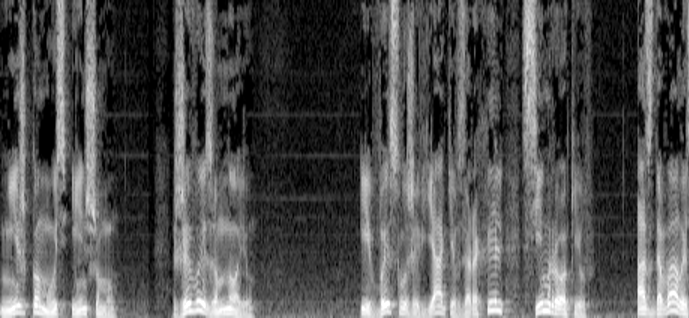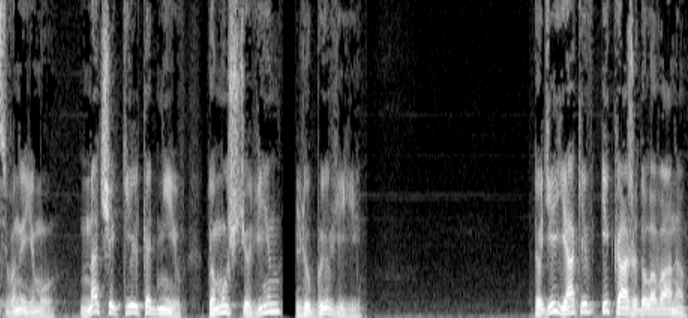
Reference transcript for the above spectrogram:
ніж комусь іншому. Живи зо мною. І вислужив Яків за Рахиль сім років, а здавались вони йому, наче кілька днів, тому що він любив її. Тоді Яків і каже до Лавана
